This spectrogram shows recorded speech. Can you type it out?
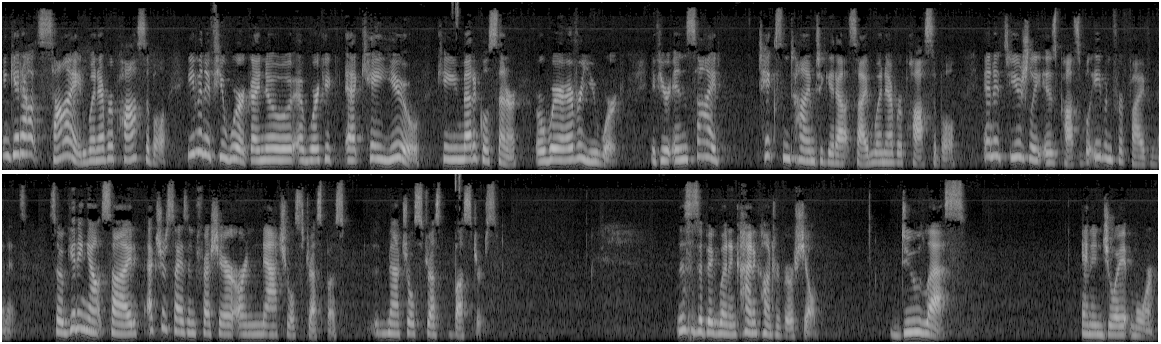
and get outside whenever possible. Even if you work, I know I work at KU, KU Medical Center, or wherever you work. If you're inside, take some time to get outside whenever possible. And it usually is possible, even for five minutes. So, getting outside, exercise, and fresh air are natural stress, bust, natural stress busters. This is a big one and kind of controversial. Do less and enjoy it more.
